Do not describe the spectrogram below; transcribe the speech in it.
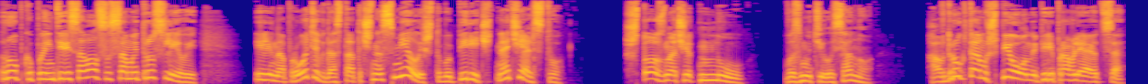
Робко поинтересовался самый трусливый. Или напротив достаточно смелый чтобы перечить начальству. Что значит ну возмутилось оно. А вдруг там шпионы переправляются?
